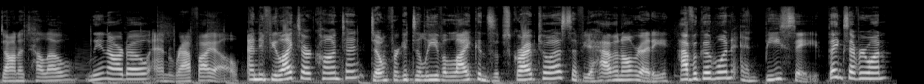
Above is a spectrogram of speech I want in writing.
Donatello, Leonardo, and Raphael. And if you liked our content, don't forget to leave a like and subscribe to us if you haven't already. Have a good one and be safe. Thanks, everyone.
